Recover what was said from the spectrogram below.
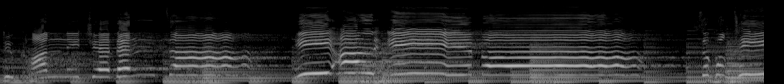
Du kan ikke vente i all eva. Så kort tid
